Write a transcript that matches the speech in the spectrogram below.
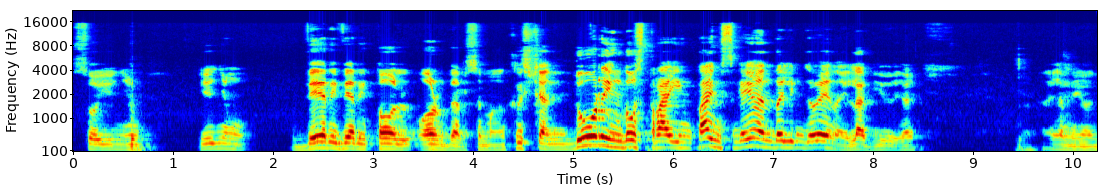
So, yun yung, yun yung very, very tall order sa mga Christian during those trying times. Ngayon, daling gawin. I love you. Alam mo yun?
